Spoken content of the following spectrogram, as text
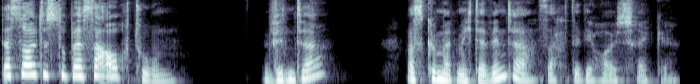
Das solltest du besser auch tun. Winter? Was kümmert mich der Winter? sagte die Heuschrecke.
